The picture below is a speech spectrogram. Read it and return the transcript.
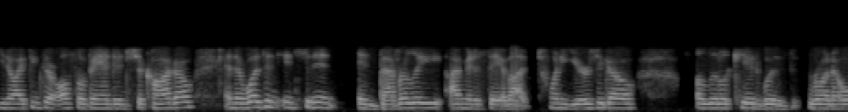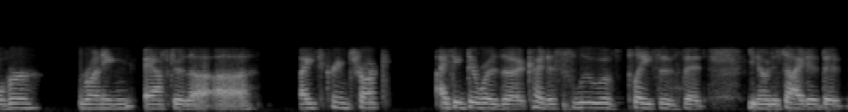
you know I think they're also banned in Chicago. And there was an incident in Beverly. I'm going to say about 20 years ago. A little kid was run over running after the uh, ice cream truck I think there was a kind of slew of places that, you know, decided that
